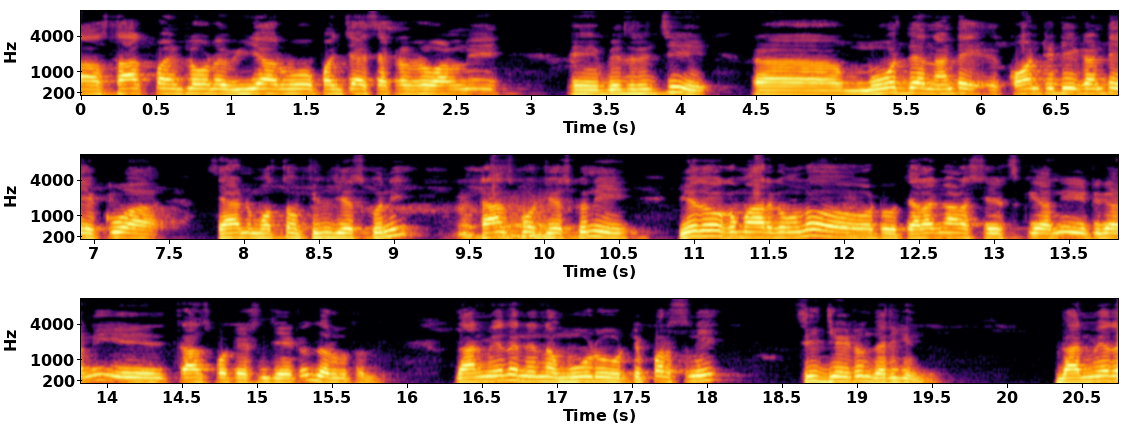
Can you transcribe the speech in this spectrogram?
ఆ స్టాక్ పాయింట్లో ఉన్న విఆర్ఓ పంచాయత్ సెక్రటరీ వాళ్ళని బెదిరించి మోర్ దెన్ అంటే క్వాంటిటీ కంటే ఎక్కువ శాండ్ మొత్తం ఫిల్ చేసుకొని ట్రాన్స్పోర్ట్ చేసుకొని ఏదో ఒక మార్గంలో అటు తెలంగాణ స్టేట్స్కి కానీ ఇటు కానీ ట్రాన్స్పోర్టేషన్ చేయడం జరుగుతుంది. దాని మీద నిన్న మూడు టిప్పర్స్ని సీజ్ చేయడం జరిగింది. దాని మీద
